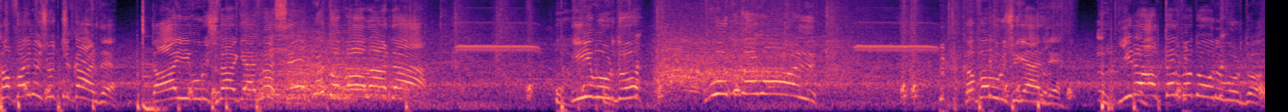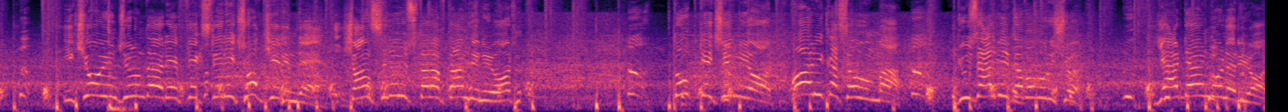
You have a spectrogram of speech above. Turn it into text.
Kafayla şut çıkardı. Daha iyi vuruşlar gelmezse ve top ağlarda. İyi vurdu. Vurdu ve gol. Kafa vuruşu geldi. Yine alt tarafa doğru vurdu. İki oyuncunun da refleksleri çok yerinde. Şansını üst taraftan deniyor. Top geçirmiyor. Harika savunma. Güzel bir kafa vuruşu. Yerden gol arıyor.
